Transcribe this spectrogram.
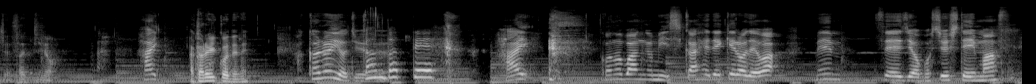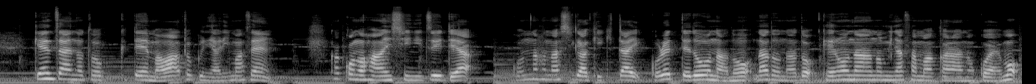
じゃあさっきのはい明るい子でね。明るいよ十分頑張って。はい。この番組、シカヘデケロでは、メッセージを募集しています。現在のトークテーマは特にありません。過去の配信についてや、こんな話が聞きたい、これってどうなの？などなど、ケロナーの皆様からの声も、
